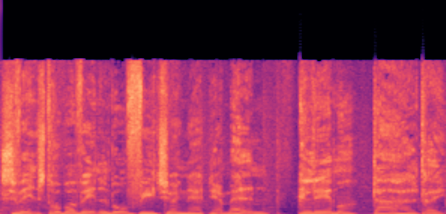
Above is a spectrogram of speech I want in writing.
Svendstrup og Vendelbo featuring Nadia Malm. Glemmer dig aldrig.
